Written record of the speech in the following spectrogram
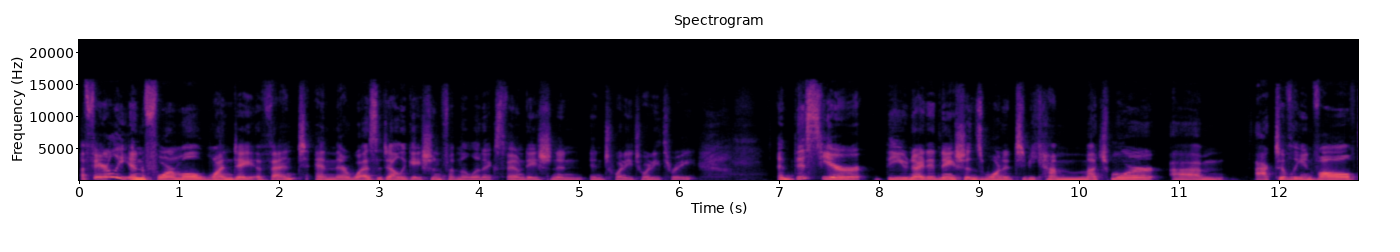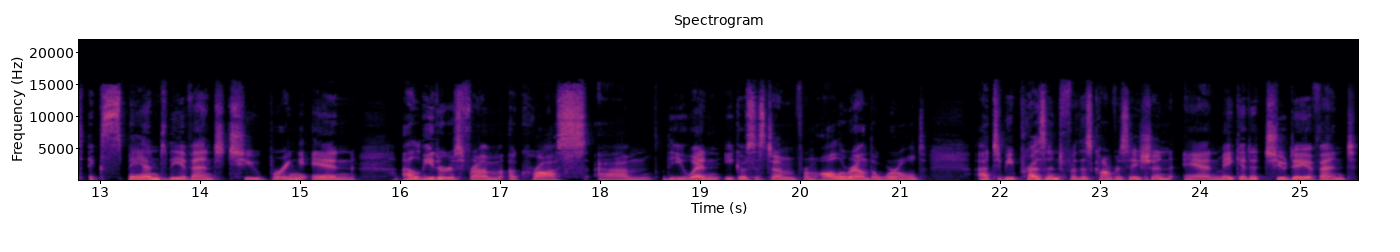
a fairly informal one day event. And there was a delegation from the Linux Foundation in, in 2023. And this year, the United Nations wanted to become much more um, actively involved, expand the event to bring in uh, leaders from across um, the UN ecosystem from all around the world uh, to be present for this conversation and make it a two day event.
